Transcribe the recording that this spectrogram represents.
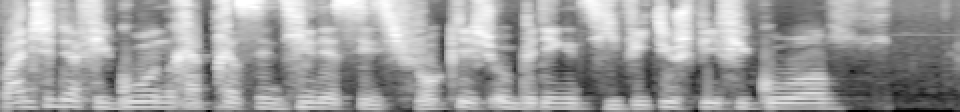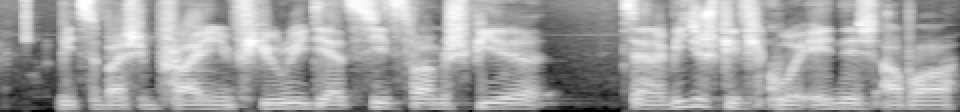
Manche der Figuren repräsentieren jetzt nicht wirklich unbedingt die Videospielfigur, wie zum Beispiel Brian Fury, der sieht zwar im Spiel seiner Videospielfigur ähnlich, aber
